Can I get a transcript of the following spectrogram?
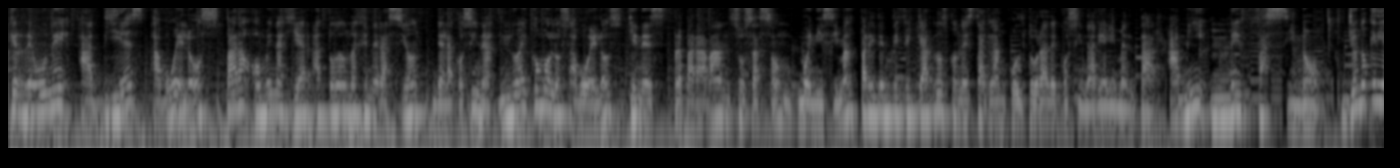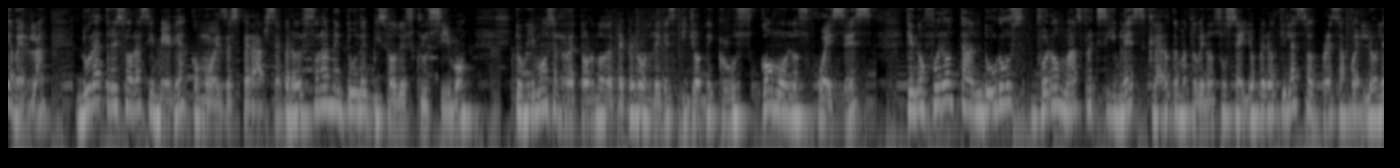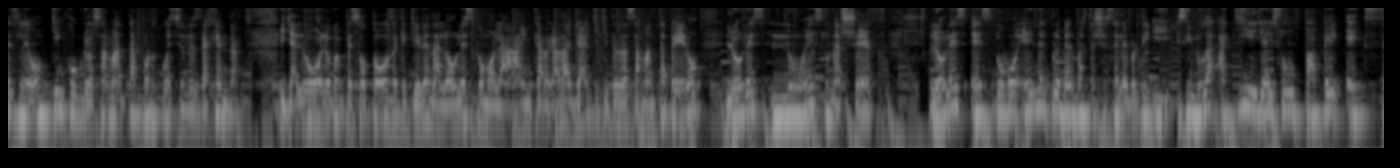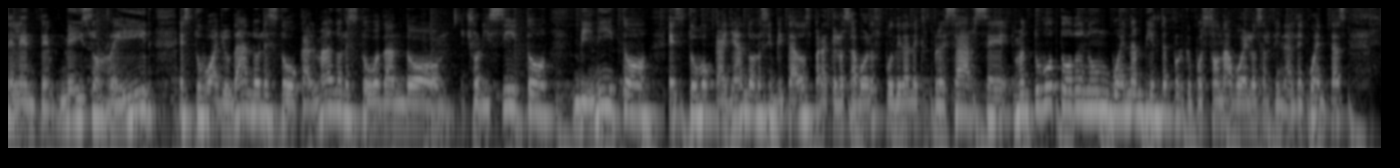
que reúne a 10 abuelos para homenajear a toda una generación de la cocina. No hay como los abuelos quienes preparaban su sazón buenísima para identificarnos con esta gran cultura de cocinar y alimentar. A mí me fascinó. Yo no quería verla. Dura 3 horas y media como es de esperarse, pero es solamente un episodio exclusivo. Tuvimos el retorno de Pepe Rodríguez y Jordi Cruz como los jueces que no fueron tan duros, fueron más flexibles, claro que mantuvieron su sello, pero aquí la sorpresa fue Loles León quien cubrió a Samantha por cuestiones de agenda. Y ya luego, luego empezó todo de que quieren a Loles como la encargada ya y que quiten a Samantha, pero Loles no es una chef. Loles estuvo en el primer MasterChef Celebrity y sin duda aquí ella hizo un papel excelente. Me hizo reír, estuvo ayudándole, estuvo calmando, le estuvo dando choricito, vinito, estuvo callando a los invitados para que los abuelos pudieran expresarse. Mantuvo todo en un buen ambiente porque pues son abuelos al final de cuentas.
